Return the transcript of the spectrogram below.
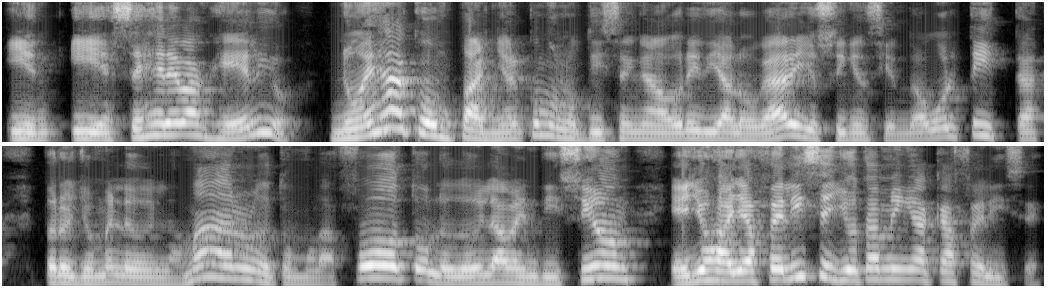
Y, ese es el evangelio. No es acompañar como nos dicen ahora y dialogar. Ellos siguen siendo abortistas, pero yo me le doy la mano, le tomo la foto, le doy la bendición. Ellos allá felices, yo también acá felices.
